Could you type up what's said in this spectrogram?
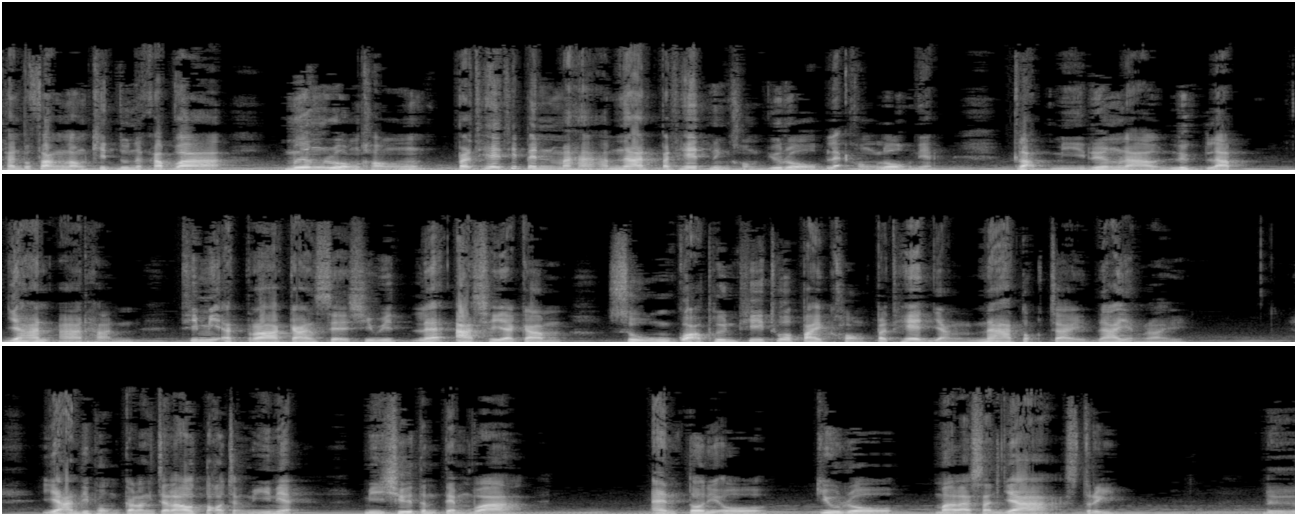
ท่านผู้ฟังลองคิดดูนะครับว่า เมืองหลวงของประเทศที่เป็นมหาอำนาจประเทศหนึ่งของยุโรปและของโลกเนี่ยกลับมีเรื่องราวลึกลับ ย่านอาถรรพ์ที่มีอัตราการเสียชีวิตและอาชญากรรม สูงกว่าพื้นที่ทั่วไปของประเทศอย่างน่าตกใจได้อย่างไรย่านที่ผมกำลังจะเล่าต่อจากนี้เนี่ย มีชื่อเต็มๆว่าแอนโตนิโอกิโรมาลาซันยา Street หรือ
